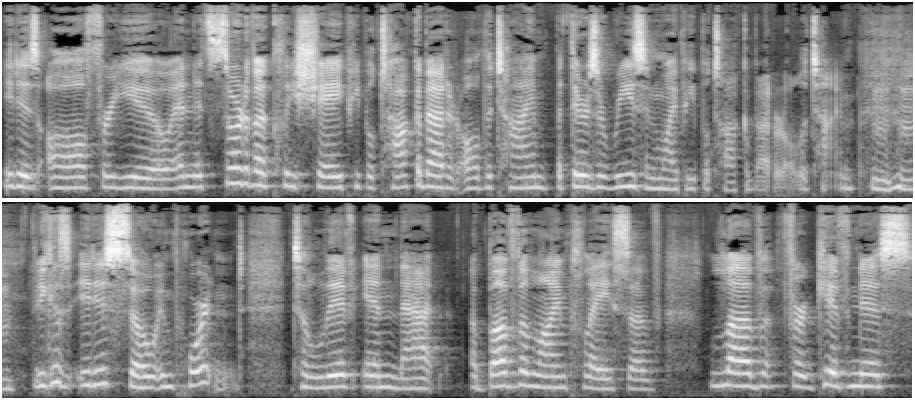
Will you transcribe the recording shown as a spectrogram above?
It is all for you. And it's sort of a cliche. People talk about it all the time, but there's a reason why people talk about it all the time. Mm-hmm. Because it is so important to live in that above the line place of love, forgiveness,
